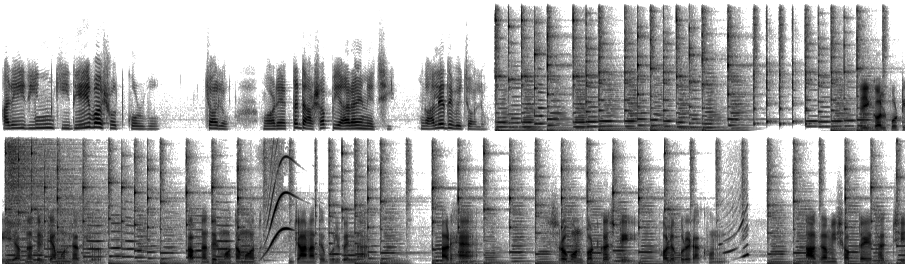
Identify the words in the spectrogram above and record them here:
আর এই ঋণ কি দিয়েই বা শোধ করব? চলো ঘরে একটা ডাসা পেয়ারা এনেছি। গালে দেবে, চলো। এই গল্পটি আপনাদের কেমন লাগল? আপনাদের মতামত জানাতে ভুলবেন না। আর হ্যাঁ শ্রবণ পডকাস্টটি ফলো করে রাখুন। আগামী সপ্তাহে থাকছি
